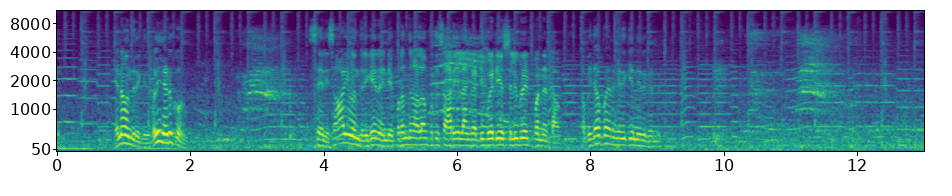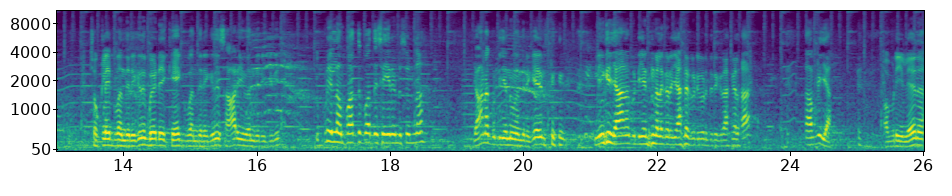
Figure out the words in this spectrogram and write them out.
சரி. என்ன வந்திருக்கு வழியில் எடுக்கணும். சரி சாரி வந்திருக்கேன். என்னுடைய பிறந்த நாளாக புது சாரி எல்லாம் கட்டி பர்த்டே செலிப்ரேட் பண்ணட்டா அப்போ இதை பாருங்க இதுக்கு என்ன இருக்குன்னு. சாக்லேட் வந்திருக்குது பர்த்டே கேக் வந்திருக்குது சாரி வந்திருக்குது. இப்படி எல்லாம் பார்த்து பார்த்து செய்கிறேன்னு சொன்னால் யானைக்குட்டி எண்ணு வந்திருக்கேன் நீங்கள் யானைக்குட்டி எண்ணுங்களுக்கு ஒரு யானைக்குட்டி கொடுத்துருக்குறாங்களா? அப்படியா? அப்படி இல்லைண்ணே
